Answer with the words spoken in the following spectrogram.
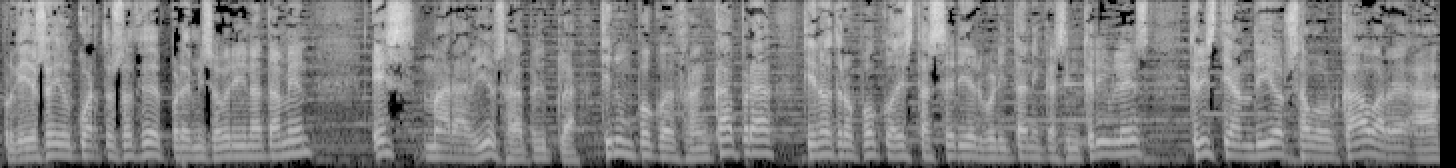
porque yo soy el cuarto socio después de mi sobrina también. Es maravillosa la película. Tiene un poco de Frank Capra, tiene otro poco de estas series británicas increíbles. Christian Dior se ha volcado, ha,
